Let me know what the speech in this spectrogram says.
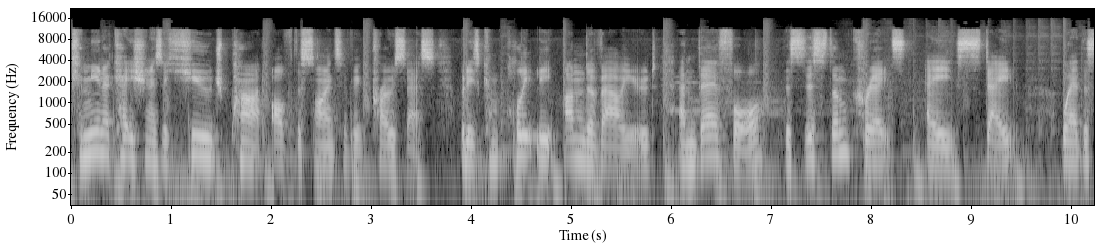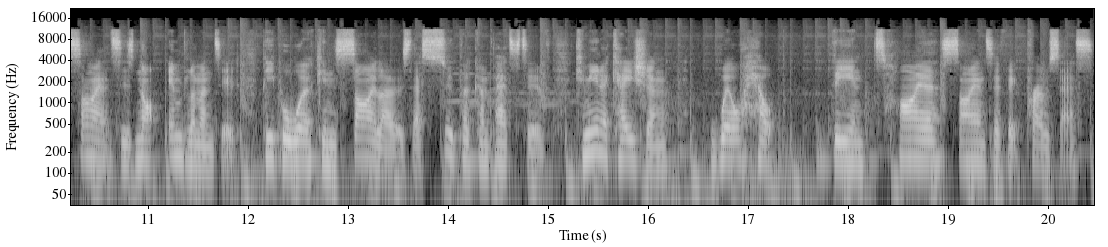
Communication is a huge part of the scientific process, but is completely undervalued, and therefore the system creates a state where the science is not implemented. People work in silos, they're super competitive. Communication will help the entire scientific process,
